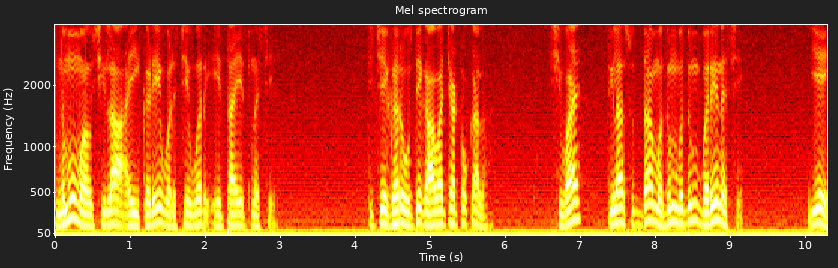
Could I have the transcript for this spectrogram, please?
नमू मावशीला आईकडे वरचेवर येता येत नसे. तिचे घर होते गावाच्या टोकाला. शिवाय तिला सुद्धा मधूनमधून बरे नसे. ये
